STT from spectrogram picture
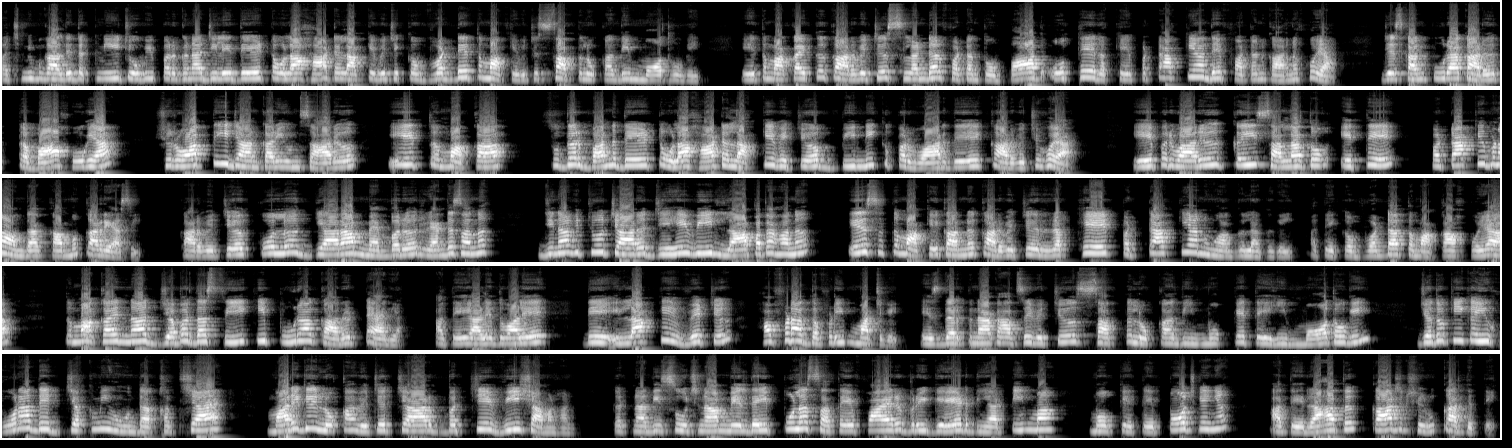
ਪੱਛਮੀ ਬੰਗਾਲ ਦੇ ਦੱਖਣੀ 24 ਪਰਗਨਾ ਜ਼ਿਲ੍ਹੇ ਦੇ ਟੋਲਾ ਹਾਟ ਇਲਾਕੇ ਵਿੱਚ ਇੱਕ ਵੱਡੇ ਧਮਾਕੇ ਵਿੱਚ 7 ਲੋਕਾਂ ਦੀ ਮੌਤ ਹੋ ਗਈ। ਇਹ ਧਮਾਕਾ ਇੱਕ ਘਰ ਵਿੱਚ ਸਿਲੰਡਰ ਫਟਣ ਤੋਂ ਬਾਅਦ ਉੱਥੇ ਰੱਖੇ ਪਟਾਕਿਆਂ ਦੇ ਫਟਣ ਕਾਰਨ ਹੋਇਆ, ਜਿਸ ਕਾਰਨ ਪੂਰਾ ਘਰ ਤਬਾਹ ਹੋ ਗਿਆ। ਸ਼ੁਰੂਆਤੀ ਜਾਣਕਾਰੀ ਅਨੁਸਾਰ ਇਹ ਧਮਾਕਾ ਸੁਦਰਬਨ ਦੇ ਢੋਲਾ ਹਾਟ ਇਲਾਕੇ ਵਿੱਚ ਬੀਨਿਕ ਪਰਿਵਾਰ ਦੇ ਘਰ ਵਿੱਚ ਹੋਇਆ। ਇਹ ਪਰਿਵਾਰ ਕਈ ਸਾਲਾਂ ਤੋਂ ਇੱਥੇ ਪਟਾਕੇ ਬਣਾਉਣ ਦਾ ਕੰਮ ਕਰ ਰਿਹਾ ਸੀ। ਘਰ ਵਿੱਚ ਕੁੱਲ 11 ਮੈਂਬਰ ਰਹਿੰਦੇ ਸਨ, ਜਿਨ੍ਹਾਂ ਵਿੱਚੋਂ 4 ਜਿਹੇ ਵੀ ਲਾਪਤਾ ਹਨ। ਇਸ ਧਮਾਕੇ ਕਾਰਨ ਘਰ ਵਿੱਚ ਰੱਖੇ ਪਟਾਕਿਆਂ ਨੂੰ ਅੱਗ ਲੱਗ ਗਈ ਅਤੇ ਇੱਕ ਵੱਡਾ ਧਮਾਕਾ ਹੋਇਆ। ਧਮਾਕਾ ਇੰਨਾ ਜ਼ਬਰਦਸਤ ਸੀ ਕਿ ਪੂਰਾ ਘਰ ਟਹਿ ਗਿਆ ਅਤੇ ਆਲੇ ਦੁਆਲੇ ਦੇ ਇਲਾਕੇ ਵਿੱਚ ਹਫੜਾ ਦਫੜੀ ਮਚ ਗਈ। ਇਸ ਦਰਦਨਾਕ ਹਾਦਸੇ ਵਿੱਚ 7 ਲੋਕਾਂ ਦੀ ਮੌਕੇ ਤੇ ਹੀ ਮੌਤ ਹੋ ਗਈ। ਜਦੋਂ ਕਿ ਕਈ ਹੋਰਾਂ ਦੇ ਜ਼ਖਮੀ ਹੋਣ ਦਾ ਖਦਸ਼ਾ ਹੈ, ਮਾਰੇ ਗਏ ਲੋਕਾਂ ਵਿੱਚ ਚਾਰ ਬੱਚੇ ਵੀ ਸ਼ਾਮਲ ਹਨ। ਘਟਨਾ ਦੀ ਸੂਚਨਾ ਮਿਲਦੇ ਹੀ ਪੁਲਿਸ ਅਤੇ ਫਾਇਰ ਬ੍ਰਿਗੇਡ ਦੀਆਂ ਟੀਮਾਂ ਮੌਕੇ ਤੇ ਪਹੁੰਚ ਗਈਆਂ ਅਤੇ ਰਾਹਤ ਕਾਰਜ ਸ਼ੁਰੂ ਕਰ ਦਿੱਤੇ।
